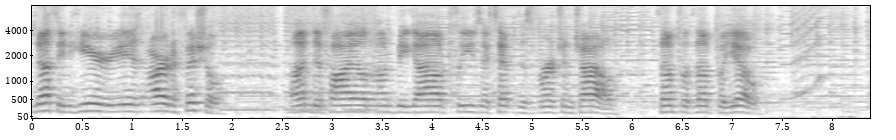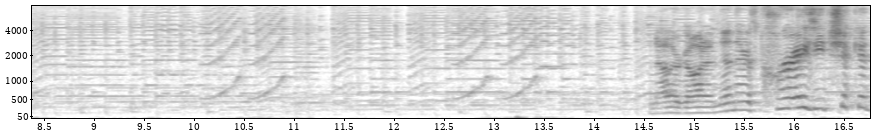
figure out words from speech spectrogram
Nothing here is artificial. Undefiled, unbeguiled, please accept this virgin child. Thumpa thumpa, yo. Now they're gone, and then there's Crazy Chicken.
